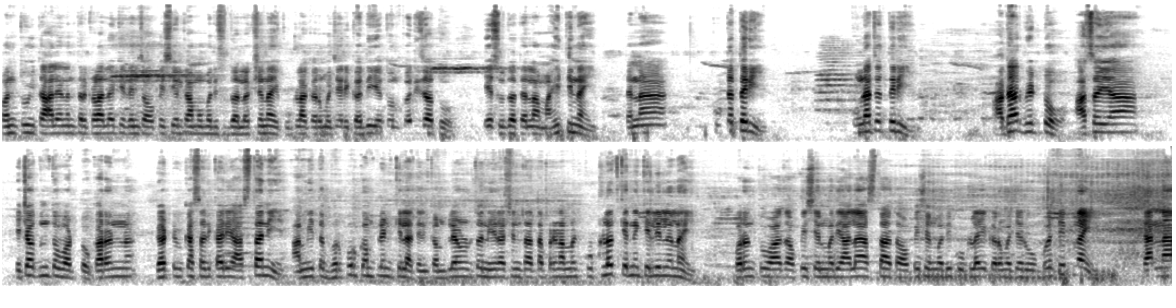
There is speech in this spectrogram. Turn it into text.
पण तू इथं आल्यानंतर कळालं की त्यांच्या ऑफिशियल कामामध्ये सुद्धा लक्ष नाही. कुठला कर्मचारी कधी येतो आणि कधी जातो हे सुद्धा त्याला माहिती नाही. त्यांना कुठंतरी कुणाचा तरी आधार भेटतो असं या याच्यातून तर वाटतो. कारण गट विकास अधिकारी असताना आम्ही तर भरपूर कंप्लेंट केला. त्यांनी कंप्लेंटचं निराशन तर आतापर्यंत आम्ही कुठलंच त्यांनी केलेलं नाही. परंतु आज ऑफिशियलमध्ये आला असता तर ऑफिशियलमध्ये कुठलाही कर्मचारी उपस्थित नाही. त्यांना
